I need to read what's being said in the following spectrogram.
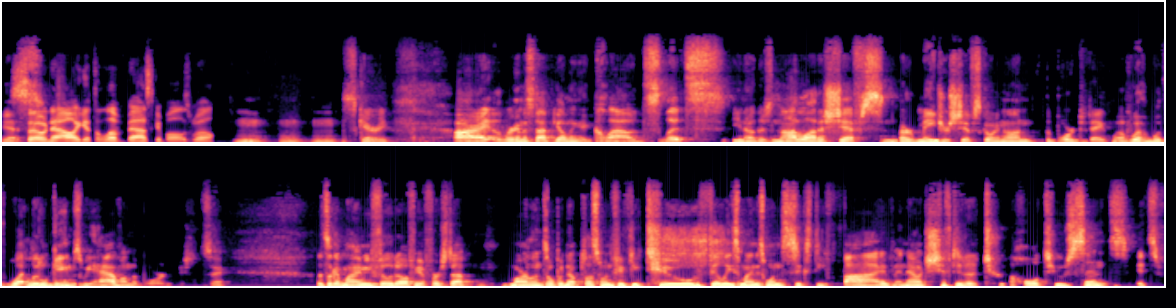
yes. So now I get to love basketball as well. Mm, mm, mm. Scary. All right, we're gonna stop yelling at clouds. Let's, you know, there's not a lot of shifts or major shifts going on the board today. With, with what little games we have on the board, I should say. Let's look at Miami, Philadelphia. First up, Marlins opened up plus 152, Phillies minus 165, and now it's shifted a, two, a whole two cents. It's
